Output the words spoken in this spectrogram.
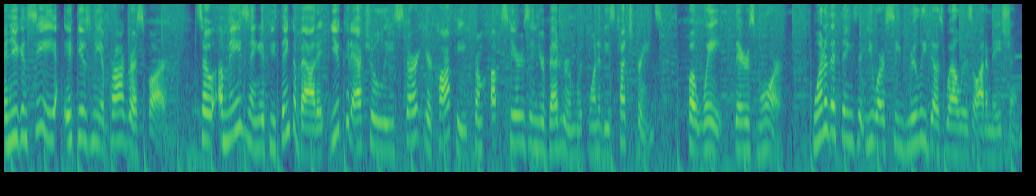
and you can see it gives me a progress bar. So amazing, if you think about it, you could actually start your coffee from upstairs in your bedroom with one of these touchscreens. But wait, there's more. One of the things that URC really does well is automation.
